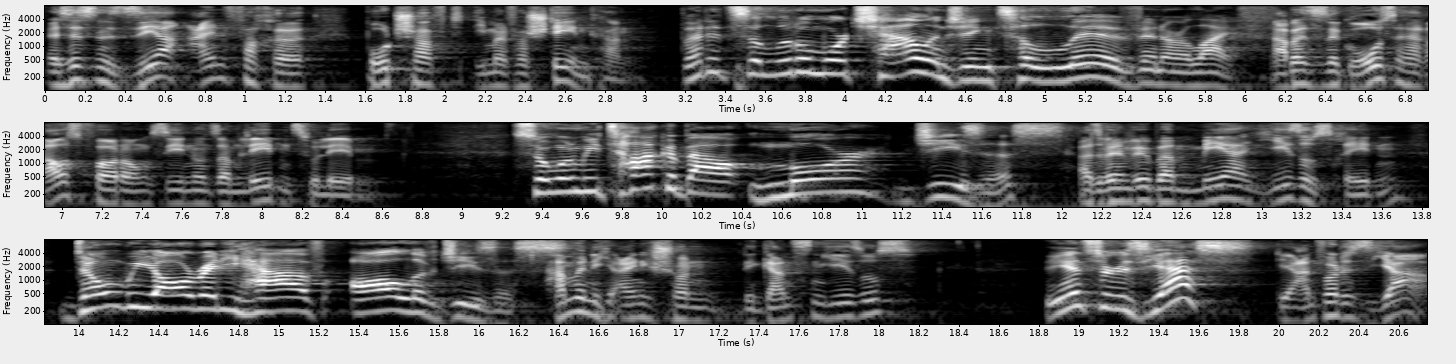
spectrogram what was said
Es ist eine sehr einfache Botschaft, die man verstehen kann. but it's a little more challenging to live in our life. Aber es ist eine große Herausforderung, sie in unserem Leben zu leben. So when we talk about more Jesus, Also wenn wir über mehr Jesus reden, don't we already have all of Jesus? haben wir nicht eigentlich schon den ganzen Jesus? The answer is yes. Die Antwort ist ja.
